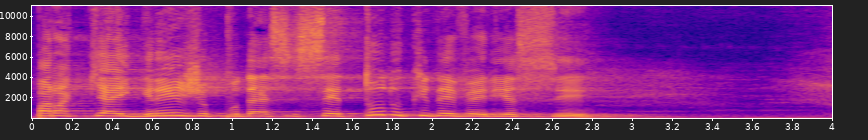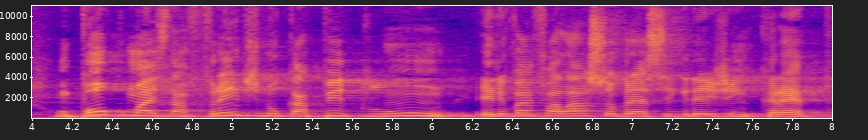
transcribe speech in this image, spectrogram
para que a igreja pudesse ser tudo o que deveria ser. Um pouco mais na frente, no capítulo 1, ele vai falar sobre essa igreja em Creta:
